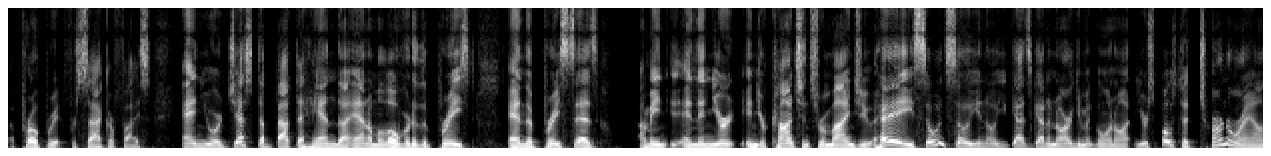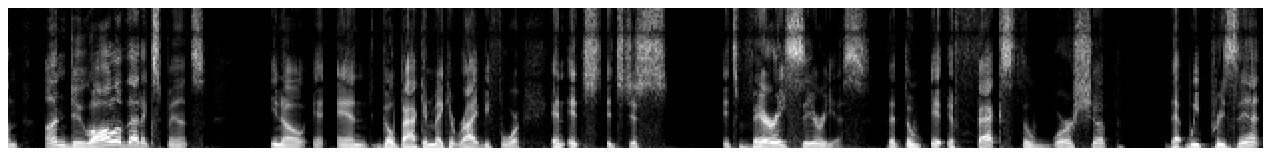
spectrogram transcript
appropriate for sacrifice, and you're just about to hand the animal over to the priest, and the priest says, I mean, and then your in your conscience reminds you, hey, so and so, you know, you guys got an argument going on. You're supposed to turn around, undo all of that expense, you know, and go back and make it right before. And it's it's just it's very serious that the it affects the worship that we present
